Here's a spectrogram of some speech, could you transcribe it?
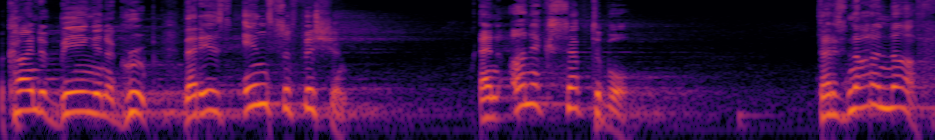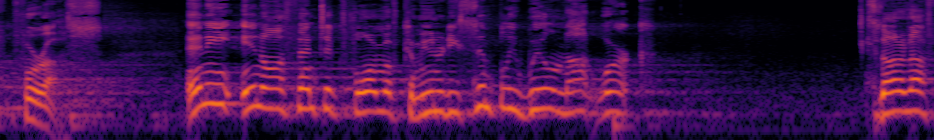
a kind of being in a group that is insufficient and unacceptable, that is not enough for us any inauthentic form of community simply will not work. It's not enough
